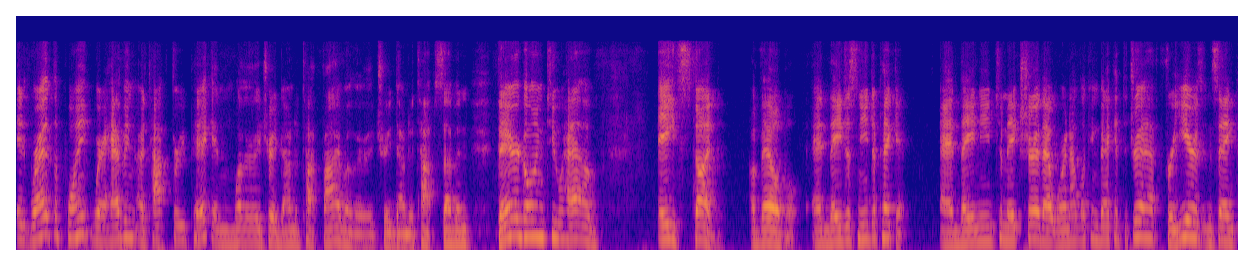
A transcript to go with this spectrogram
It, we're at the point where having a top three pick, and whether they trade down to top five, whether they trade down to top seven, they're going to have a stud available, and they just need to pick it. And they need to make sure that we're not looking back at the draft for years and saying,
